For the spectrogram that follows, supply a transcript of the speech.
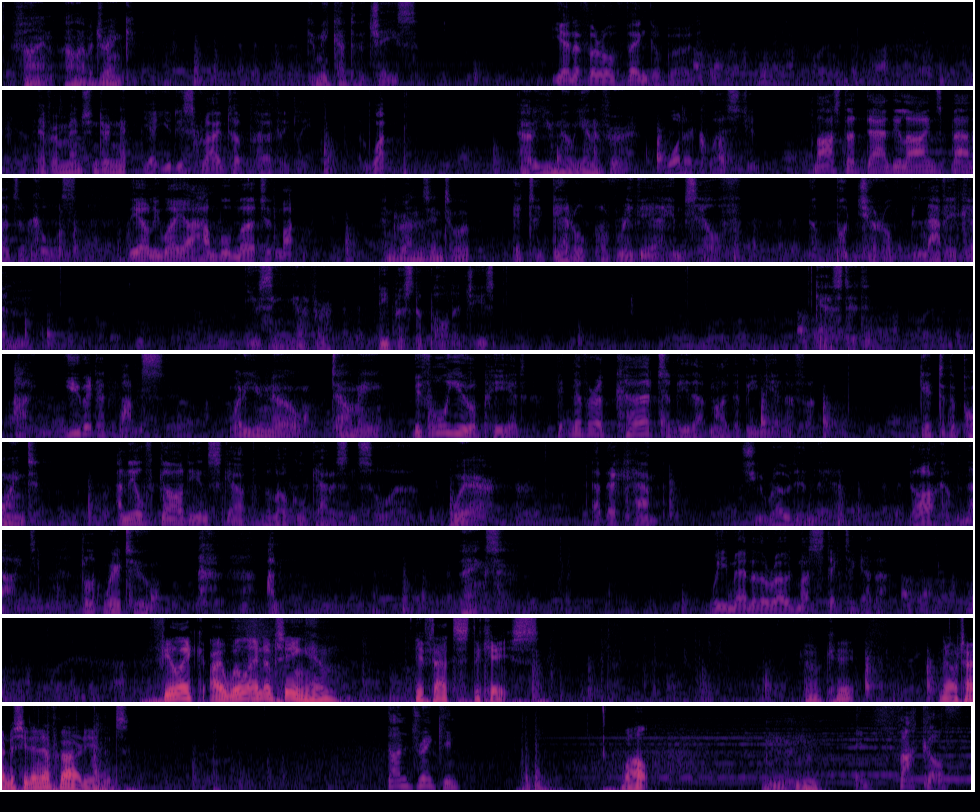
Fine, I'll have a drink. Can we cut to the chase? Yennefer of Vengerberg. Never mentioned her name. Yet you described her perfectly. And what? How do you know Yennefer? What a question. Master Dandelion's ballads, of course. The only way a humble merchant might... And runs into a... It's a Geralt of Rivia himself. The Butcher of Blaviken. You seen Yennefer? Deepest apologies. Guessed it. I knew it at once. What do you know? Tell me. Before you appeared, it never occurred to me that might have been Yennefer. Get to the point. An Nilfgaardian scout from the local garrison saw her. Where? At their camp. She rode in there. Dark of night. Bl- Where to? I'm- Thanks. We men of the road must stick together. Feel like I will end up seeing him if that's the case. Okay. Now time to see the Nilfgaardians. Done drinking? Well, Mm-hmm. Then fuck off.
